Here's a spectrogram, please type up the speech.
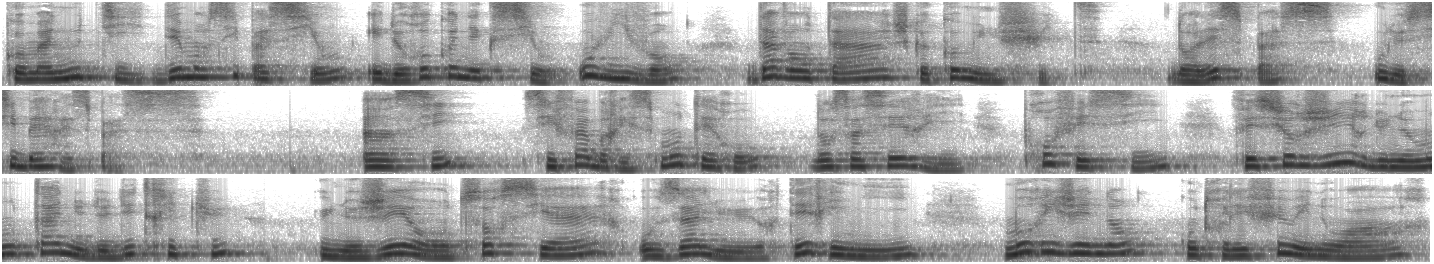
comme un outil d'émancipation et de reconnexion au vivant davantage que comme une fuite dans l'espace ou le cyberespace. Ainsi, si Fabrice Montero, dans sa série Prophétie, fait surgir d'une montagne de détritus une géante sorcière aux allures d'Érigny, morigénant contre les fumées noires,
